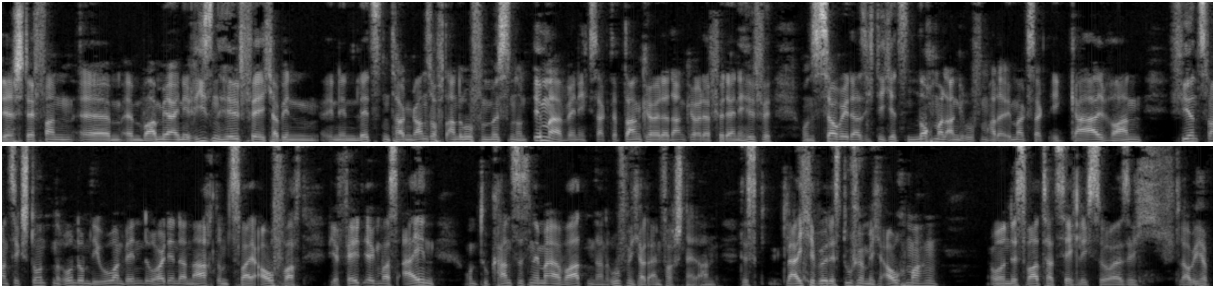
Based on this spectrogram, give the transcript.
der Stefan ähm, ähm, war mir eine Riesenhilfe. Ich habe ihn in den letzten Tagen ganz oft anrufen müssen und immer, wenn ich gesagt habe, danke oder danke oder für deine Hilfe und sorry, dass ich dich jetzt nochmal angerufen habe, hat er immer gesagt, egal wann, 24 Stunden rund um die Uhr und wenn du heute in der Nacht um zwei aufwachst, dir fällt irgendwas ein und du kannst es nicht mehr erwarten, dann ruf mich halt einfach schnell an. Das Gleiche würdest du für mich auch machen und es war tatsächlich so. Also ich glaube, ich habe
